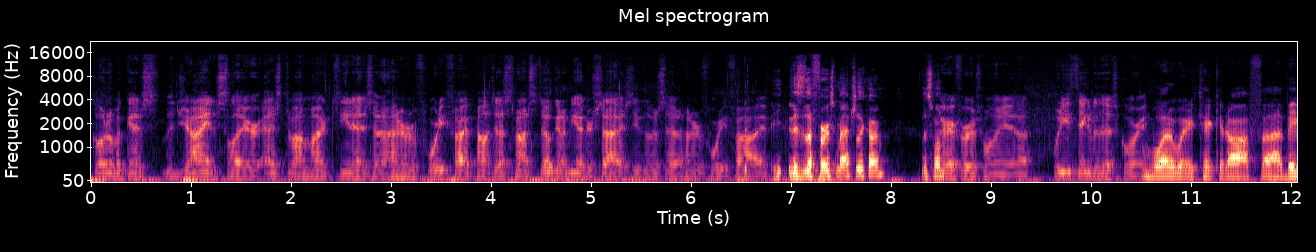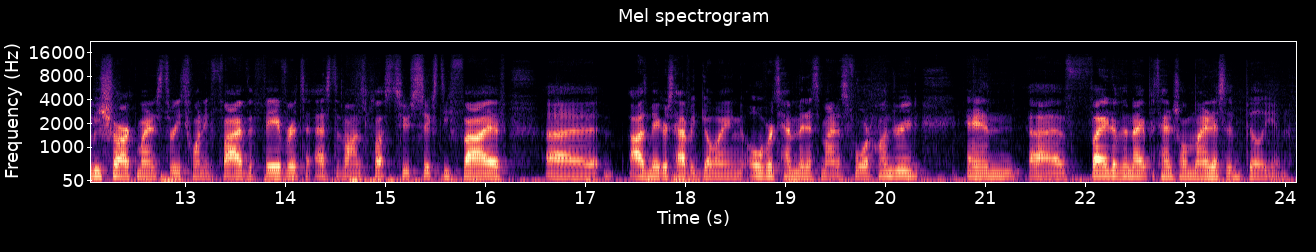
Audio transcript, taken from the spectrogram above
going up against the Giant Slayer Esteban Martinez at 145 pounds. Esteban's still going to be undersized, even though it's at 145. This is the first match of the card. This one. Very first one, yeah. What are you thinking of this, Corey? What a way to kick it off. Uh, Baby Shark minus 325, the favorite to Esteban's plus 265. Uh, Oddsmakers have it going over 10 minutes minus 400. And uh, fight of the night potential minus a billion.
